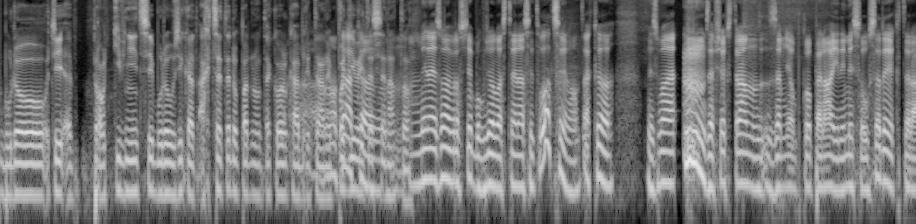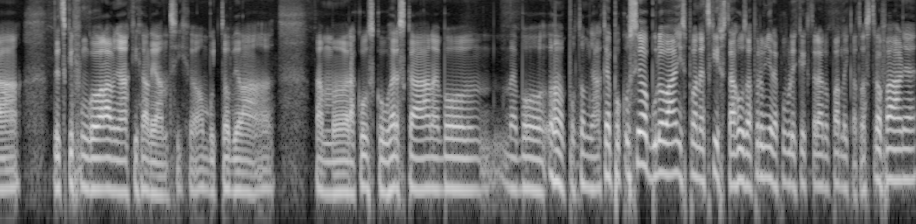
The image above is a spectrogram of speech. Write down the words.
budou, ti eh, protivníci budou říkat, a chcete dopadnout jako Velká Británie, no, podívejte tak, se na to. My nejsme prostě bohužel ve stejné situaci, no, tak my jsme ze všech stran země obklopená jinými sousedy, která vždycky fungovala v nějakých aliancích. Jo. Buď to byla tam Rakousko-Uherská nebo, nebo uh, potom nějaké pokusy o budování spojeneckých vztahů za první republiky, které dopadly katastrofálně.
